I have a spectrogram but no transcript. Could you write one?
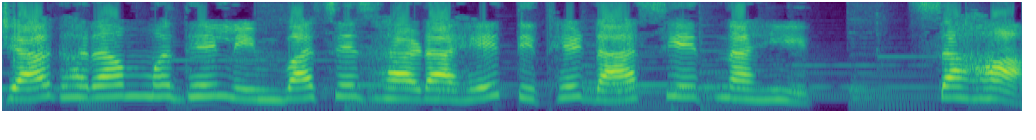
ज्या घरांमध्ये लिंबाचे झाड आहे तिथे डास येत नाहीत. सहा.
